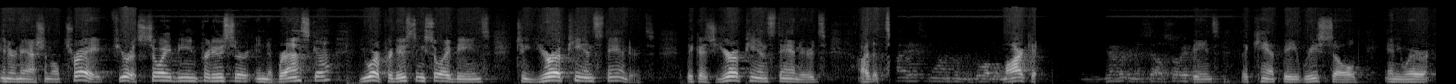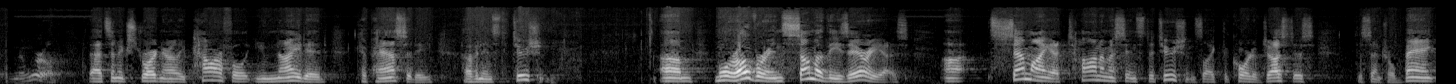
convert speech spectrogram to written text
international trade. If you're a soybean producer in Nebraska, you are producing soybeans to European standards because European standards are the tightest ones on the global market. You're never going to sell soybeans that can't be resold anywhere in the world. That's an extraordinarily powerful, united capacity of an institution. Um, moreover, in some of these areas, uh, semi autonomous institutions like the Court of Justice, the central bank,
